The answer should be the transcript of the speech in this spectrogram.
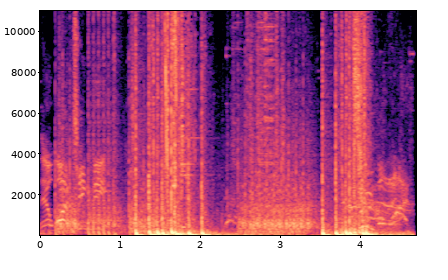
They're watching me! Move alive!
